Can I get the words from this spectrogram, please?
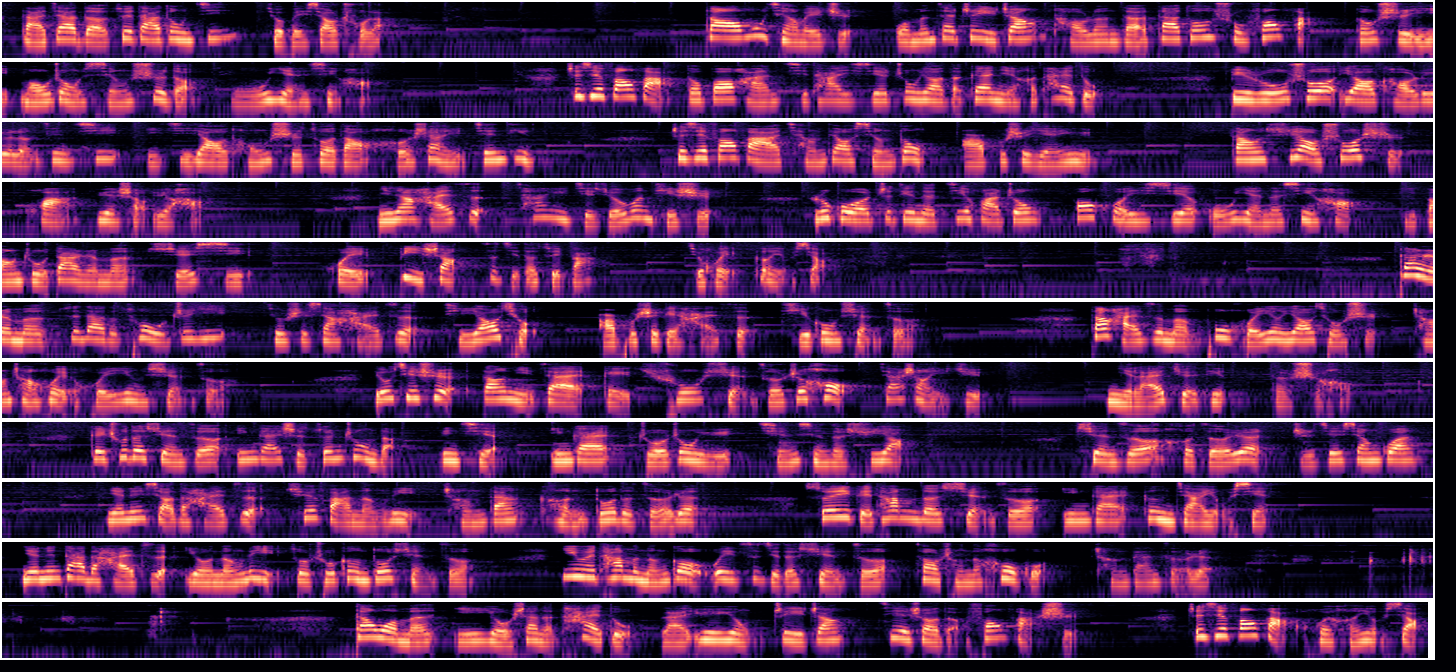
打架的最大动机就被消除了。到目前为止。我们在这一章讨论的大多数方法都是以某种形式的无言信号。这些方法都包含其他一些重要的概念和态度，比如说要考虑冷静期，以及要同时做到和善与坚定。这些方法强调行动而不是言语。当需要说时，话越少越好。你让孩子参与解决问题时，如果制定的计划中包括一些无言的信号。以帮助大人们学习会闭上自己的嘴巴，就会更有效。大人们最大的错误之一就是向孩子提要求，而不是给孩子提供选择。当孩子们不回应要求时，常常会回应选择，尤其是当你在给出选择之后加上一句“你来决定”的时候，给出的选择应该是尊重的。并且应该着重于情形的需要，选择和责任直接相关。年龄小的孩子缺乏能力承担很多的责任，所以给他们的选择应该更加有限。年龄大的孩子有能力做出更多选择，因为他们能够为自己的选择造成的后果承担责任。当我们以友善的态度来运用这一章。介绍的方法时，这些方法会很有效。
